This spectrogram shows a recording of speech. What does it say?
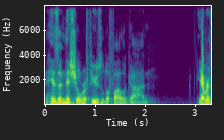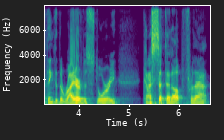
and his initial refusal to follow God. You ever think that the writer of this story kind of set that up for that?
